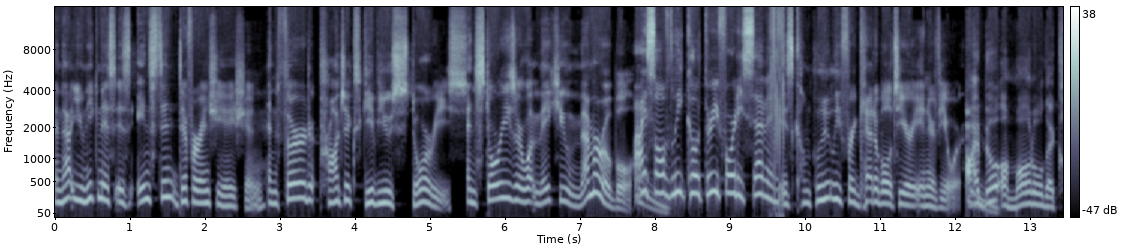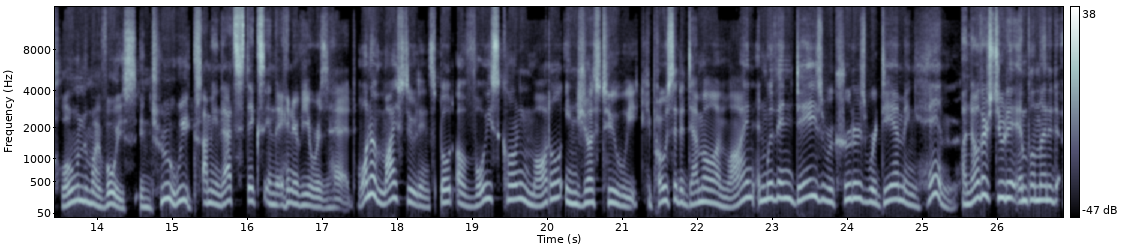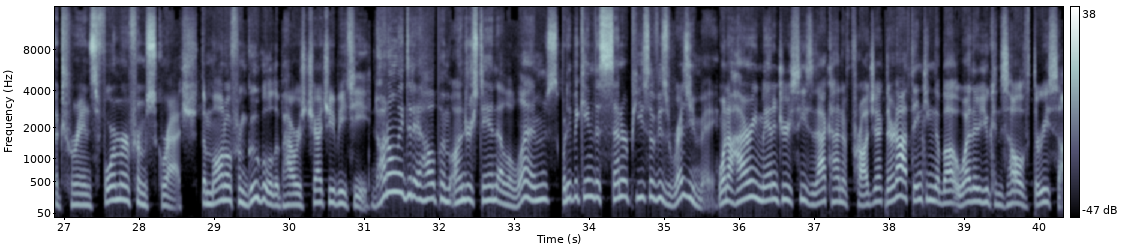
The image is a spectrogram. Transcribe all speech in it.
And that uniqueness is instant differentiation. And third, projects give you stories. And stories are what make you memorable. I solved LeetCode 347. Is completely forgettable your interviewer. I built a model that cloned my voice in two weeks. I mean, that sticks in the interviewer's head. One of my students built a voice cloning model in just two weeks. He posted a demo online, and within days, recruiters were DMing him. Another student implemented a transformer from scratch, the model from Google that powers ChatGPT. Not only did it help him understand LLMs, but it became the centerpiece of his resume. When a hiring manager sees that kind of project, they're not thinking about whether you can solve ThreeSum.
